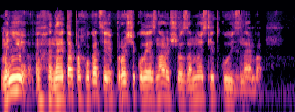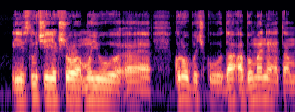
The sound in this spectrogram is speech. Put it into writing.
мені на етапах евакуації проще, коли я знаю, що за мною слідкують з неба. І в случаї, якщо мою е, коробочку да, або мене там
